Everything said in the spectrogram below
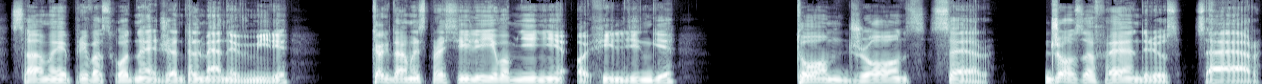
— самые превосходные джентльмены в мире. Когда мы спросили его мнение о Филдинге, «Том Джонс, сэр», «Джозеф Эндрюс, сэр»,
